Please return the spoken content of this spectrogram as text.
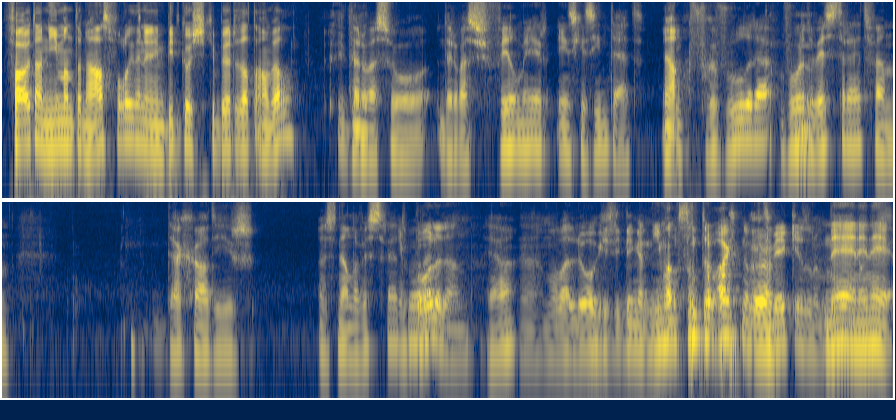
fout aan niemand een haast volgde en in Bidgosk gebeurde dat dan wel? Er was, zo, er was veel meer eensgezindheid. Ja. Ik gevoelde dat voor Ja. de wedstrijd van... Dat gaat hier een snelle wedstrijd In worden. Polen dan? Ja. Ja, maar wel logisch. Ik denk dat niemand stond te wachten op Ja. twee keer zo'n Nee, nee, nee.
